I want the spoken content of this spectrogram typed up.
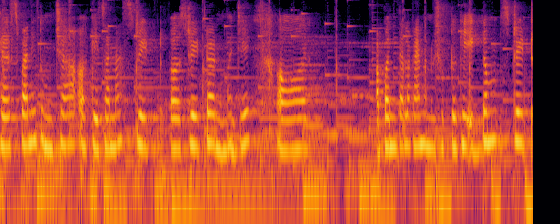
हेअर स्पाने तुमच्या केसांना स्ट्रेट स्ट्रेटन म्हणजे आपण त्याला काय म्हणू शकतो की एकदम स्ट्रेट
